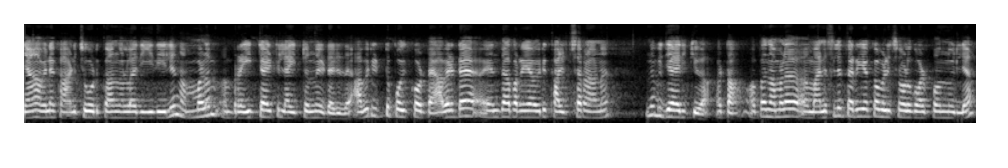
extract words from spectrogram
ഞാൻ അവനെ കാണിച്ചു കൊടുക്കുക എന്നുള്ള രീതിയിൽ നമ്മളും ബ്രൈറ്റ് ആയിട്ട് ലൈറ്റ് ഒന്നും ഇടരുത്. അവരിട്ട് പോയിക്കോട്ടെ. അവരുടെ എന്താ പറയുക ഒരു കൾച്ചറാണ് എന്ന് വിചാരിക്കുക കേട്ടോ. അപ്പോൾ നമ്മൾ മനസ്സിൽ തെറിയൊക്കെ വിളിച്ചോളൂ കുഴപ്പമൊന്നുമില്ല.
